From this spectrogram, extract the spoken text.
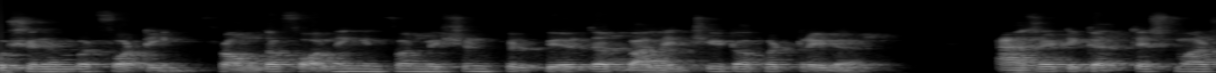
Question number 14. From the following information, prepare the balance sheet of a trader as at 31 March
